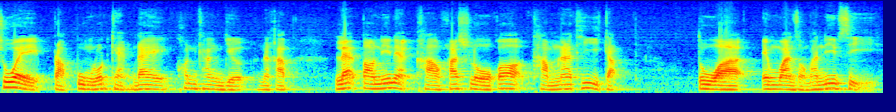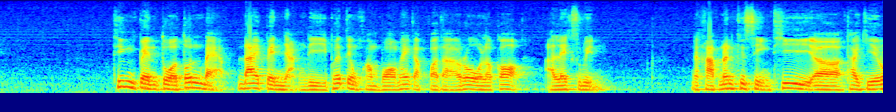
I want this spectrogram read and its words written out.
ช่วยปรับปรุงรถแข่งได้ค่อนข้างเยอะนะครับ และตอนนี้เนี่ยคาร์คลัชโลก็ทำหน้าที่กับตัว M1 2024ที่เป็นตัวต้นแบบได้เป็นอย่างดี เพื่อเตรียมความพร้อมให้กับกอตาโรแล้วก็อเล็กซ์วินนะครับนั่นคือสิ่งที่ทาคิโร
